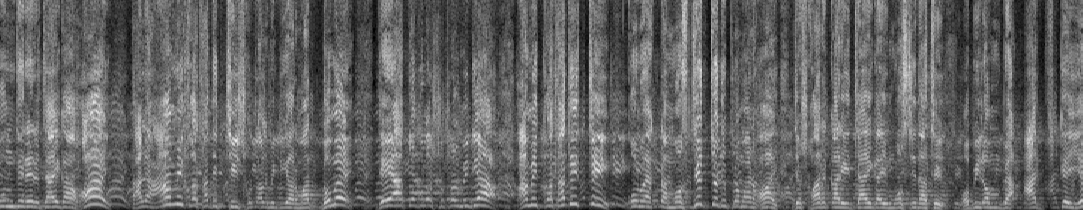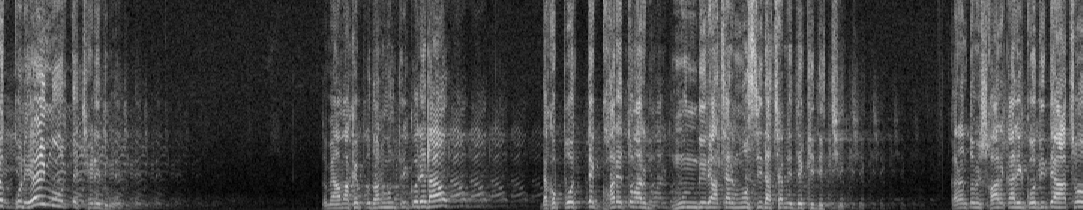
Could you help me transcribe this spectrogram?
মন্দিরের জায়গা হয়, তাহলে আমি কথা দিচ্ছি সোশ্যাল মিডিয়ার মাধ্যমে। যে এতগুলো সোশ্যাল মিডিয়া, আমি কথা দিচ্ছি, কোনো একটা মসজিদ যদি প্রমাণ হয় যে সরকারি জায়গায় মসজিদ আছে, অবিলম্বে আজকে এক্ষুনি এই মুহূর্তে ছেড়ে দিব। তুমি আমাকে প্রধানমন্ত্রী করে দাও। দেখো, প্রত্যেক ঘরে তোমার মন্দির আছে আর মসজিদ আছে, আমি দেখিয়ে দিচ্ছি। কারণ তুমি সরকারি গদিতে আছো।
